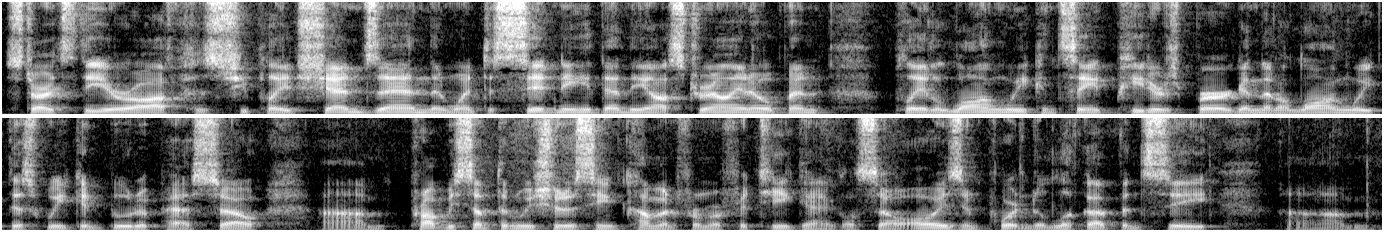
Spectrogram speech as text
starts the year off as she played Shenzhen, then went to Sydney, then the Australian Open, played a long week in St. Petersburg, and then a long week this week in Budapest. So um, probably something we should have seen coming from a fatigue angle. So always important to look up and see um,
